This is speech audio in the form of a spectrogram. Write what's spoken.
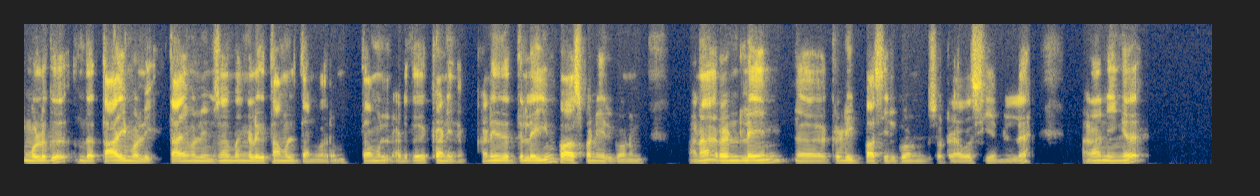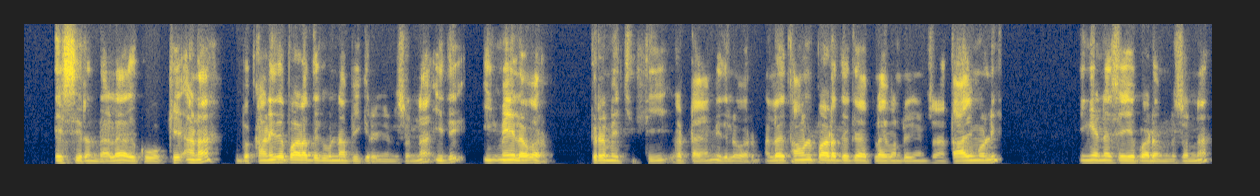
உங்களுக்கு இந்த தாய்மொழி தாய்மொழின்னு சொன்னால் எங்களுக்கு தமிழ் தான் வரும். தமிழ் அடுத்தது கணிதம். கணிதத்திலையும் பாஸ் பண்ணியிருக்கணும். ஆனால் ரெண்டுலேயும் கிரெடிட் பாஸ் இருக்கணும்னு சொல்கிற அவசியம் இல்லை. ஆனால் நீங்கள் எஸ் இருந்தாலும் அதுக்கு ஓகே ஆனால் இப்போ கணித பாடத்துக்கு விண்ணப்பிக்கிறீங்கன்னு சொன்னால் இது இ- மேல வரும். திறமை சித்தி கட்டாயம் இதில் வரும். அல்லது தமிழ் பாடத்துக்கு அப்ளை பண்ணுறீங்கன்னு சொன்னால் தாய்மொழி இங்கே என்ன செய்யப்படும்னு சொன்னால்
